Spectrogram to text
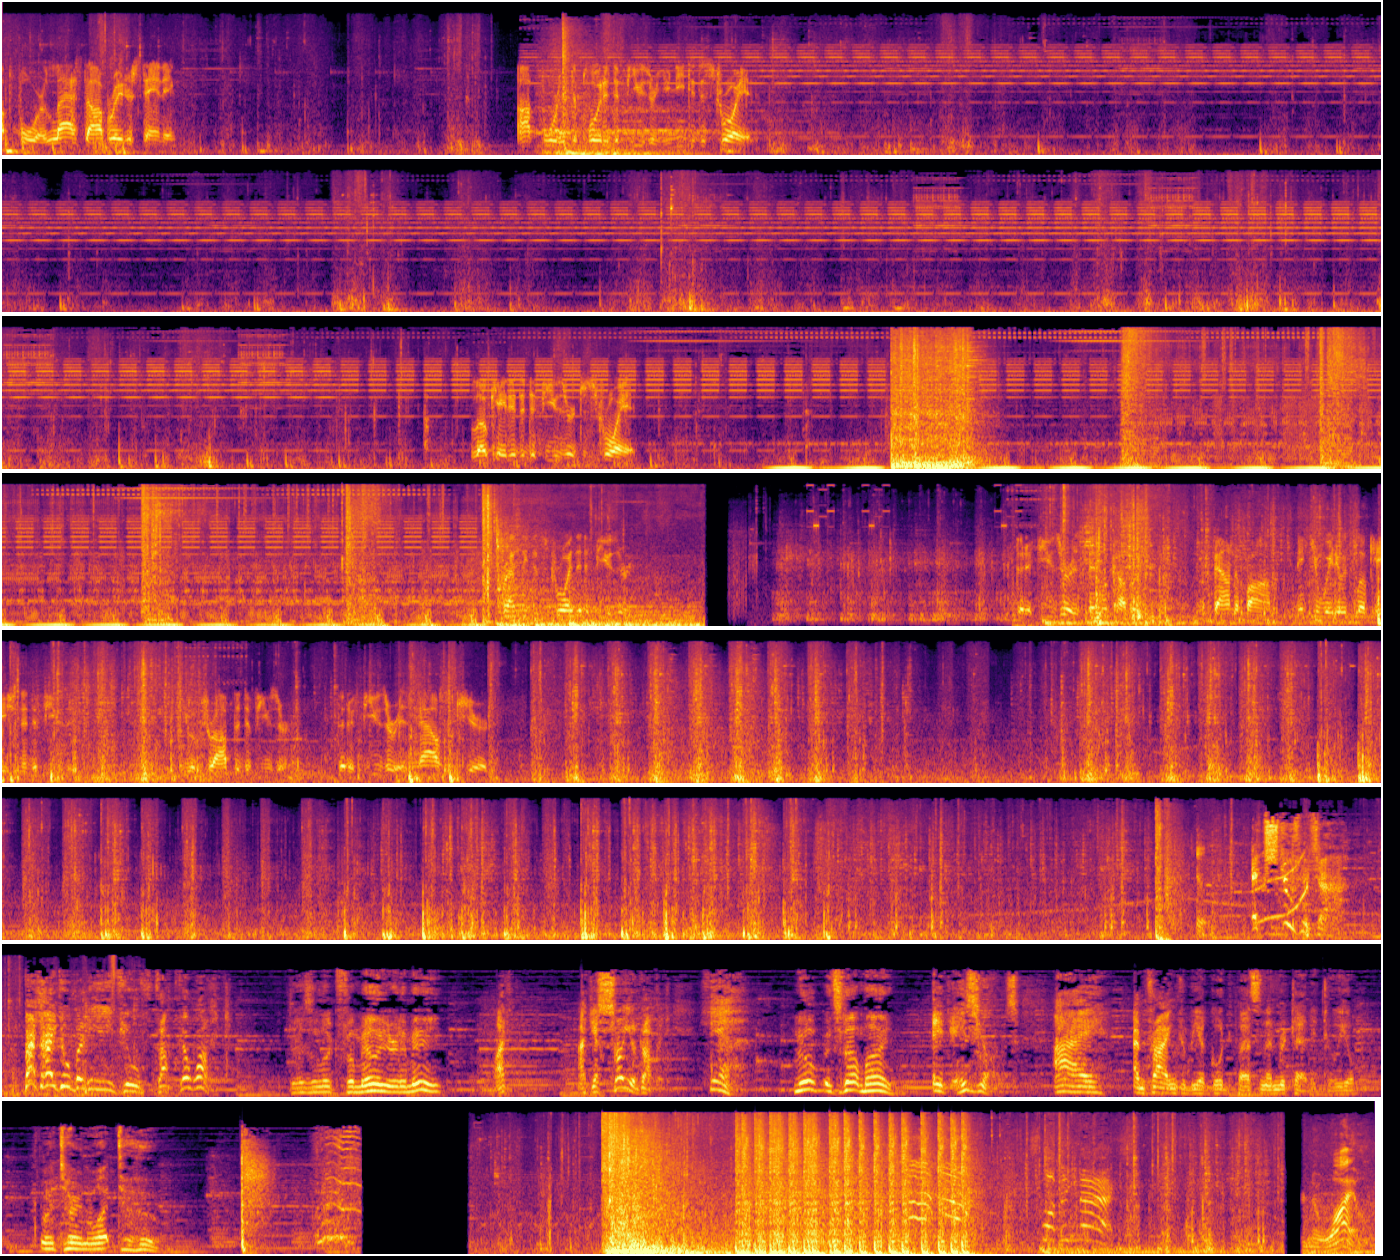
OPFOR, last operator standing. OPFOR has deployed a defuser. You need to destroy it. Located the defuser. Destroy it. Friendly destroy the defuser. The defuser has been recovered. You found a bomb. Make your way to its location and defuse it. You have dropped the defuser. The defuser is now secured. Excuse me, sir, but I do believe you've dropped your wallet. Doesn't look familiar to me. What? I just saw you drop it. Here. Nope, it's not mine. It is yours. I am trying to be a good person and return it to you. Return what to who? in a while.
